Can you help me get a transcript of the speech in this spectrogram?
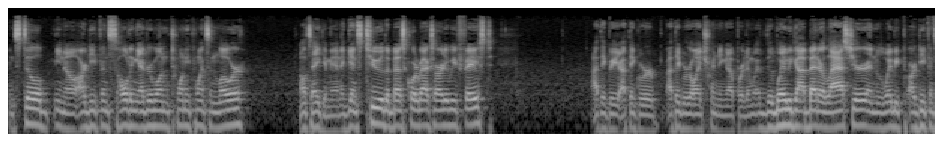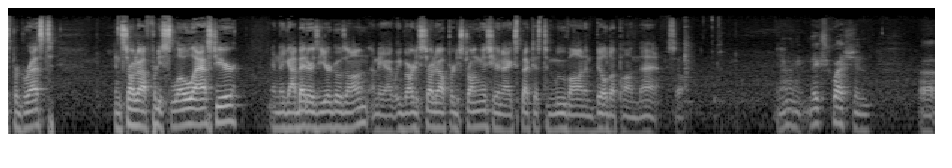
and still, you know, our defense holding everyone 20 points and lower, I'll take it, man. Against two of the best quarterbacks already we've faced, I think we, I think we're, I think we're only trending upward. And the way we got better last year, and the way we, our defense progressed, and started off pretty slow last year, and they got better as the year goes on. I mean, we've already started off pretty strong this year, and I expect us to move on and build upon that. So. All right, next question. Uh,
